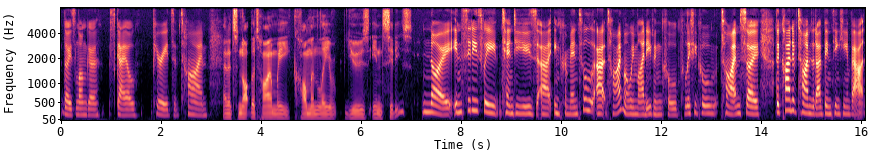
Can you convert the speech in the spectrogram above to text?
those longer scale periods of time. And it's not the time we commonly use in cities? No, in cities we tend to use uh, incremental uh, time, or we might even call political time. So, the kind of time that I've been thinking about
